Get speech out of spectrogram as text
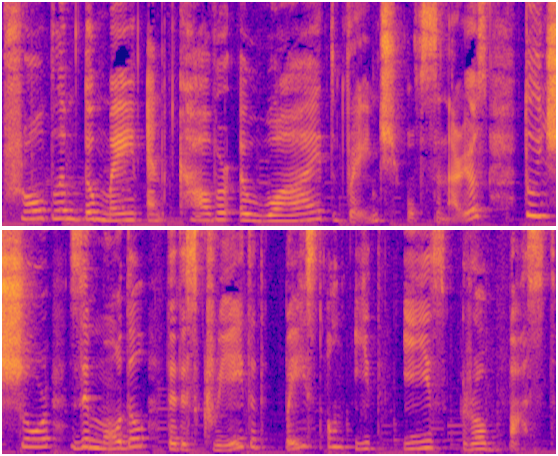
problem domain and cover a wide range of scenarios to ensure the model that is created based on it is robust.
